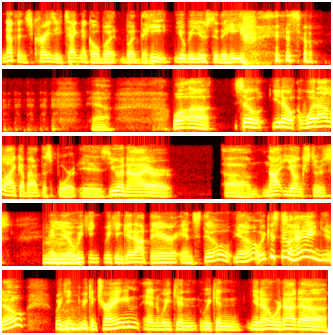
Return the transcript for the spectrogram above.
nothing's crazy technical, but but the heat you'll be used to the heat. so yeah. Well, uh, so you know what I like about the sport is you and I are um not youngsters, and you know Mhm. we can we can get out there and still you know we can still hang. You know we can Mhm. we can train and we can we can you know we're not uh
